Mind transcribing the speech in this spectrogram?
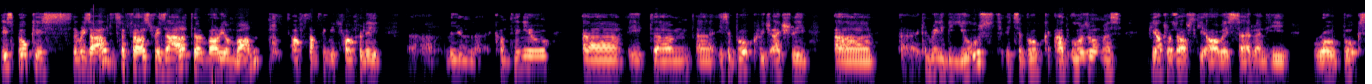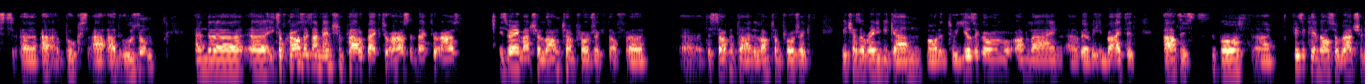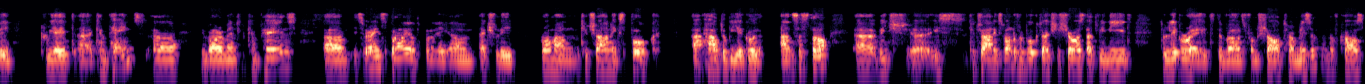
This book is the result, it's the first result, uh, volume one of something which hopefully uh, will continue. Uh, it um, uh, is a book which actually uh, uh, can really be used. It's a book ad usum, as Pierre Klossowski always said when he wrote books, uh, uh, books ad usum. And it's, of course, as I mentioned, part of Back to Earth. And Back to Earth is very much a long term project of the Serpentine, a long term project which has already begun more than two years ago online, uh, where we invited artists both uh, physically and also virtually create uh, campaigns, environmental campaigns um, it's very inspired by um, actually Roman Krznaric's book, uh, How to Be a Good Ancestor, uh, which uh, is Krznaric's wonderful book to actually show us that we need to liberate the world from short termism. And of course,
